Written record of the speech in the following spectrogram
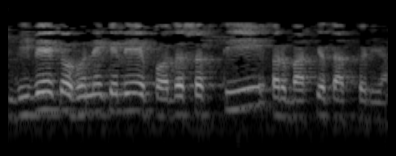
विवेक होने के लिए पदशक्ति और वाक्य तात्पर्य।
